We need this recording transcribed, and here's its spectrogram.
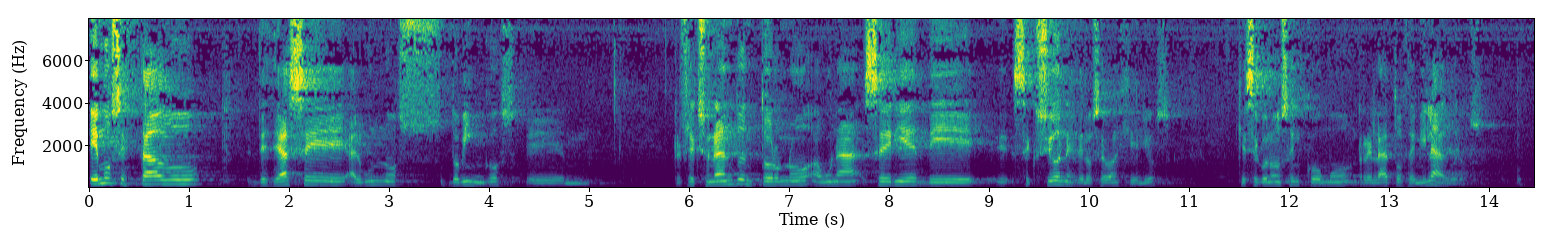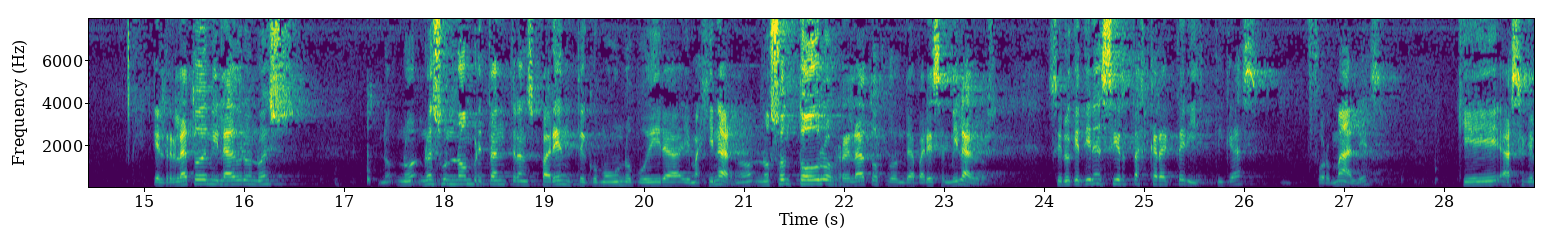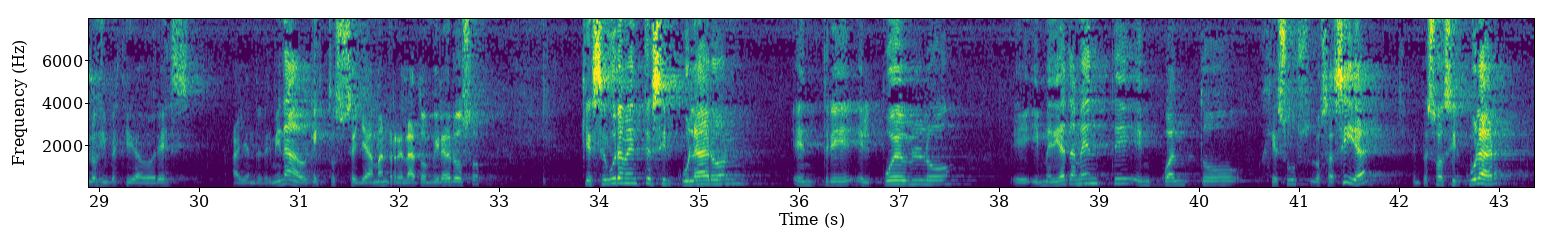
Hemos estado desde hace algunos domingos eh, reflexionando en torno a una serie de eh, secciones de los evangelios que se conocen como relatos de milagros. El relato de milagro no es, no, no es un nombre tan transparente como uno pudiera imaginar, ¿no? no son todos los relatos donde aparecen milagros, sino que tienen ciertas características formales que hace que los investigadores hayan determinado que estos se llaman relatos milagrosos, que seguramente circularon entre el pueblo eh, inmediatamente en cuanto Jesús los hacía, empezó a circular,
